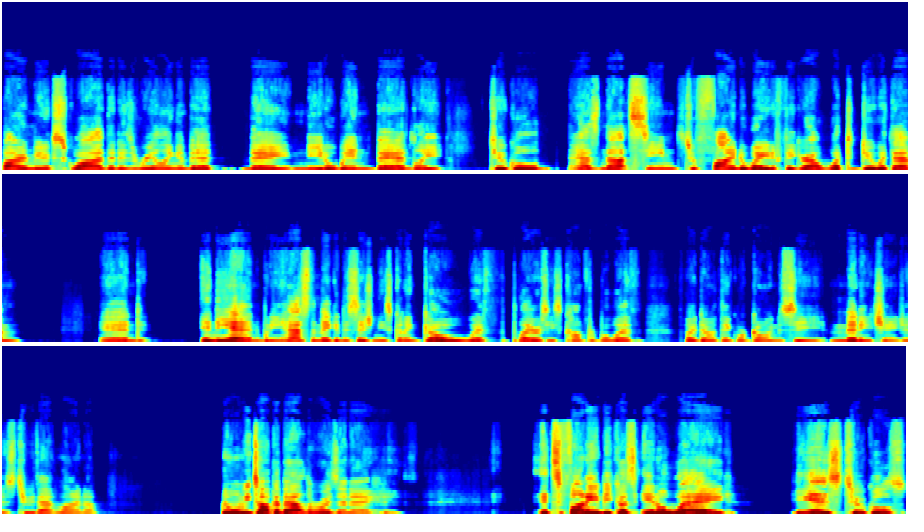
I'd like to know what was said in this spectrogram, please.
Bayern Munich squad that is reeling a bit. They need a win badly. Tuchel has not seemed to find a way to figure out what to do with them. And in the end, when he has to make a decision, he's going to go with the players he's comfortable with. So I don't think we're going to see many changes to that lineup. And when we talk about Leroy Sané, it's funny because in a way, he is Tuchel's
